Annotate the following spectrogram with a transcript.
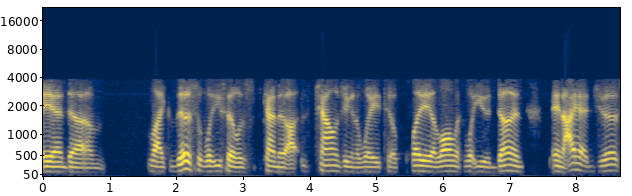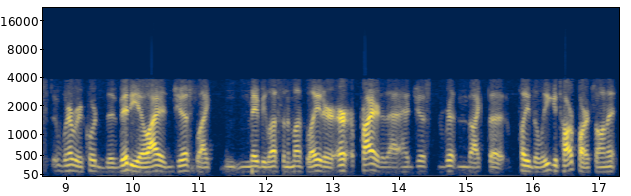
and um like this what you said was kind of uh, challenging in a way to play along with what you had done and I had just whenever we recorded the video, I had just like maybe less than a month later or prior to that had just written like the played the lead guitar parts on it,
